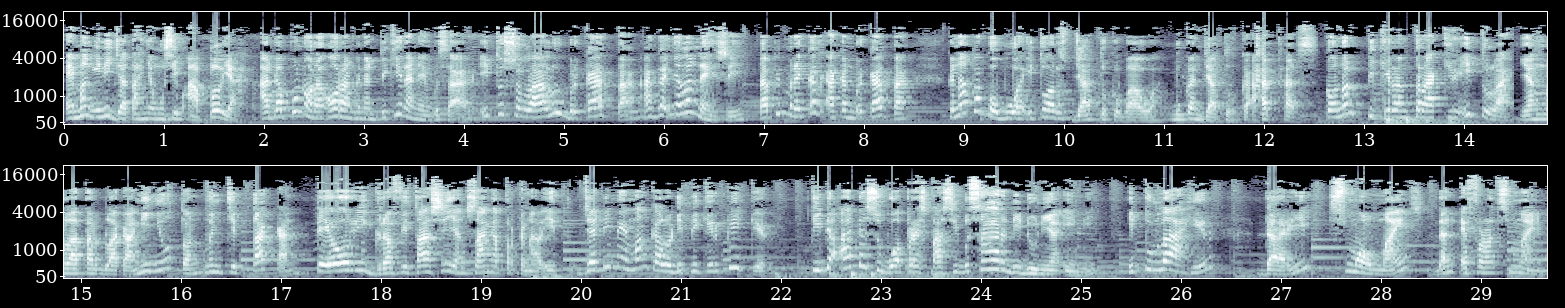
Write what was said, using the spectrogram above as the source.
emang ini jatahnya musim apel ya? Adapun orang-orang dengan pikiran yang besar itu selalu berkata, agak nyeleneh sih, tapi mereka akan berkata, Kenapa kok buah itu harus jatuh ke bawah, bukan jatuh ke atas? Konon pikiran terakhir itulah yang melatar belakangi Newton menciptakan teori gravitasi yang sangat terkenal itu. Jadi memang kalau dipikir-pikir, tidak ada sebuah prestasi besar di dunia ini itu lahir dari small minds dan average mind.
